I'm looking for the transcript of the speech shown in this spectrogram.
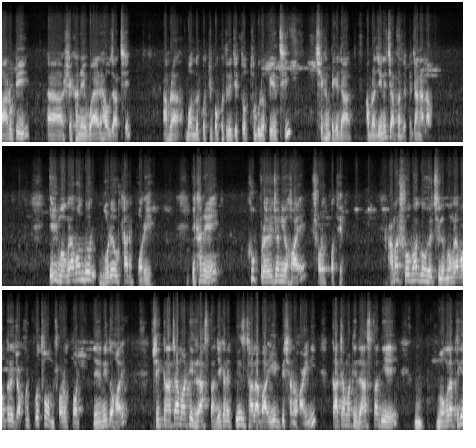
বারোটি সেখানে ওয়্যার হাউস আছে। আমরা বন্দর কর্তৃপক্ষ থেকে যে তথ্যগুলো পেয়েছি, সেখান থেকে যা আমরা জেনেছি, আপনাদেরকে জানালাম। এই মংলা বন্দর গড়ে ওঠার পরে এখানে খুব প্রয়োজনীয় হয় সড়ক পথের। আমার সৌভাগ্য হয়েছিল মংলা বন্দরে যখন প্রথম সড়ক পথ নির্মিত হয়, সেই কাঁচা মাটির রাস্তা যেখানে পিচ ঢালা বা ইট বিছানো হয়নি, কাঁচা মাটির রাস্তা দিয়ে মংলা থেকে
